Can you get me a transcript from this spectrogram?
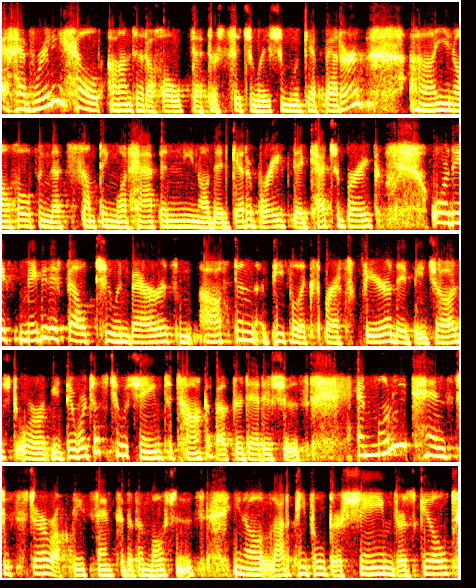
have really held on to the hope that their situation would get better, uh, you know, hoping that something would happen, you know, they'd get a break, they'd catch a break, or they maybe they felt too embarrassed. Often people express fear they'd be judged, or they were just too ashamed to talk about their debt issues. And money tends to stir up these sensitive emotions. You know, a lot of people, there's shame, there's guilt.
